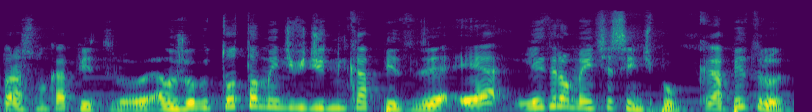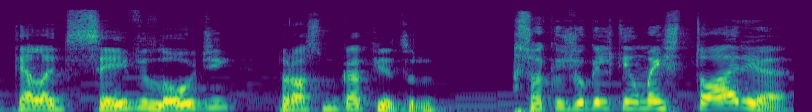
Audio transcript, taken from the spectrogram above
próximo capítulo. É um jogo totalmente dividido em capítulos. É, é literalmente assim, tipo, capítulo, tela de save, loading, próximo capítulo. Só que o jogo ele tem uma história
